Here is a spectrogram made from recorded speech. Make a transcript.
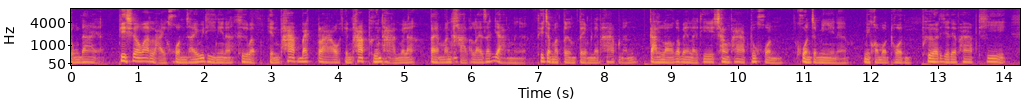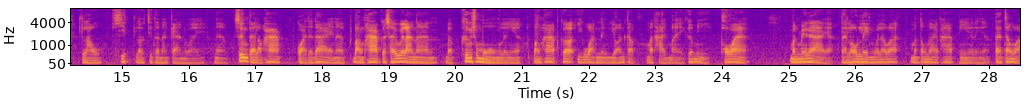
จงได้อะพี่เชื่อว่าหลายคนใช้วิธีนี้นะ คือแบบเห็นภาพแบ็กกราวด์เห็นภาพพื้นฐานไว้แล้ว แต่มันขาดอะไรสักอย่างหนึ่งที่จะมาเติมเต็มในภาพนั้น การรอก็เป็นอะไรที่ช่างภาพทุกคนควรจะมีนะครับ มีความอดทนเพื่อที่จะได้ภาพที่เราคิดเราจินตนาการไว้นะครับซึ่งแต่ละภาพกว่าจะได้นะครับบางภาพก็ใช้เวลานานแบบครึ่งชั่วโมงอะไรเงี้ยบางภาพก็อีกวันหนึ่งย้อนกลับมาถ่ายใหม่ก็มี เพราะว่ามันไม่ได้อะแต่เราเล็งไว้แล้วว่ามันต้องได้ภาพนี้อะไรเงี้ย แต่จังหวะ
